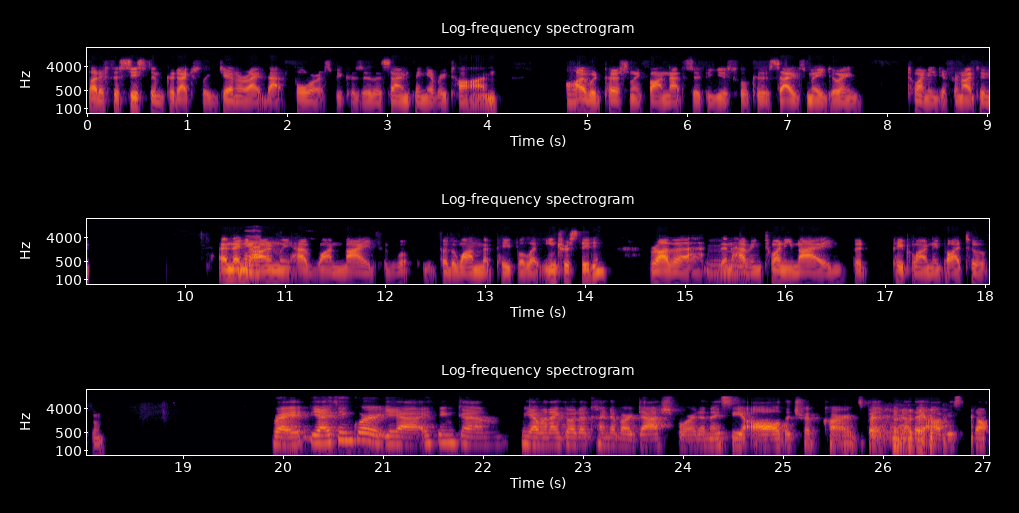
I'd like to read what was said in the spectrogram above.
But if the system could actually generate that for us because they're the same thing every time, I would personally find that super useful because it saves me doing 20 different itineraries. And then Yeah. you only have one made for, for the one that people are interested in rather than Mm. having 20 made, but people only buy two of them. Right. Yeah, I think we're, yeah, I think, um, yeah, when I go to kind of our dashboard and I see all the trip cards, but you know, they obviously don't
